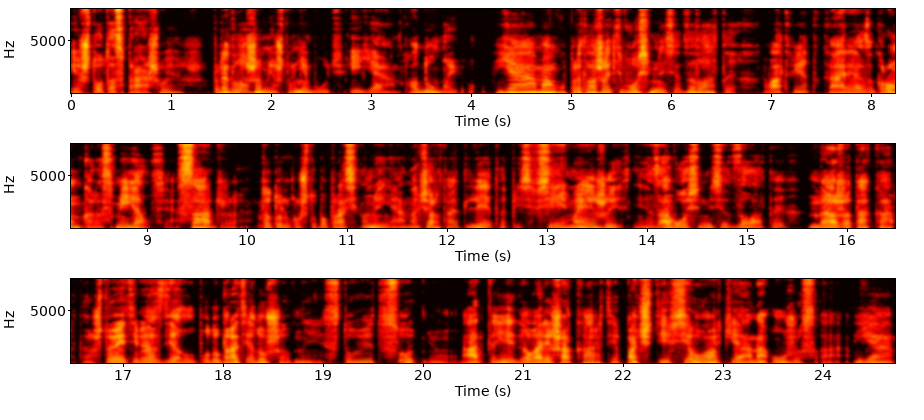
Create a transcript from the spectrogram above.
И что-то спрашиваешь? Предложи мне что-нибудь, и я подумаю. Я могу предложить 80 золотых. В ответ Кариас громко рассмеялся. Саджи, ты только что попросил меня начертать летопись всей моей жизни за 80 золотых? Даже та карта, что я тебе сделал по доброте душевной, стоит сотню. А ты говоришь о карте почти всего океана ужаса. Я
